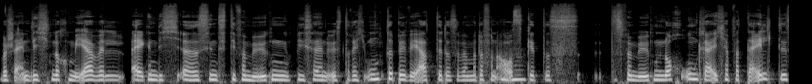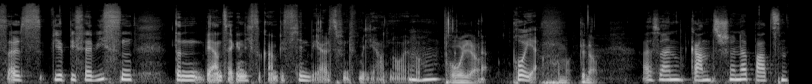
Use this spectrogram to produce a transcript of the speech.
wahrscheinlich noch mehr, weil eigentlich äh, sind die Vermögen bisher in Österreich unterbewertet. Also wenn man davon mhm. ausgeht, dass das Vermögen noch ungleicher verteilt ist, als wir bisher wissen, dann wären es eigentlich sogar ein bisschen mehr als 5 Milliarden Euro. Mhm. Pro Jahr. Ja. Pro Jahr. Genau. Also ein ganz schöner Batzen.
